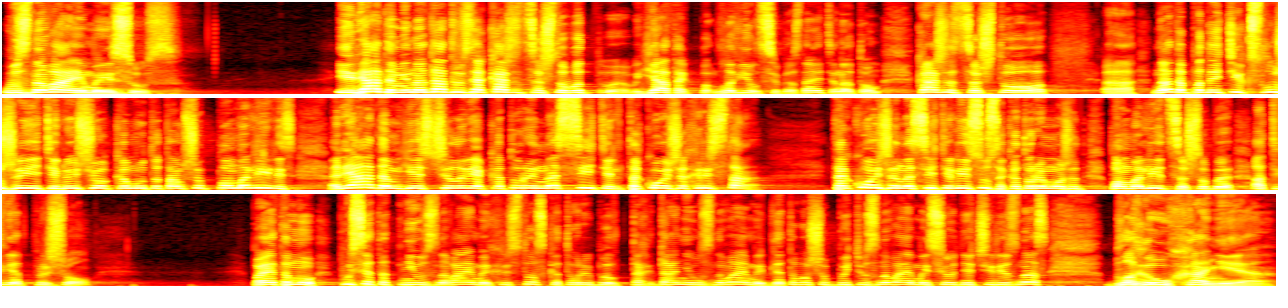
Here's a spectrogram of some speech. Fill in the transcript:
Узнаваемый Иисус. И рядом иногда, друзья, кажется, что вот э, я так ловил себя, знаете, на том. Кажется, что надо подойти к служителю, еще к кому-то там, чтобы помолились. Рядом есть человек, который носитель такой же Христа. Такой же носитель Иисуса, который может помолиться, чтобы ответ пришел. Поэтому пусть этот неузнаваемый Христос, который был тогда неузнаваемый, для того, чтобы быть узнаваемый сегодня через нас, благоухание,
